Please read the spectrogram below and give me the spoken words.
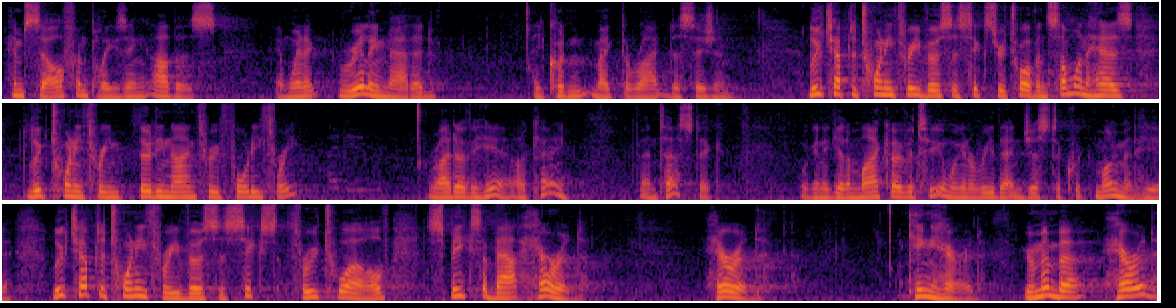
himself and pleasing others. And when it really mattered, he couldn't make the right decision. Luke chapter 23, verses 6 through 12. And someone has Luke 23, 39 through 43? Right over here. Okay, fantastic. We're going to get a mic over to you and we're going to read that in just a quick moment here. Luke chapter 23, verses 6 through 12, speaks about Herod. Herod, King Herod. You remember Herod?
